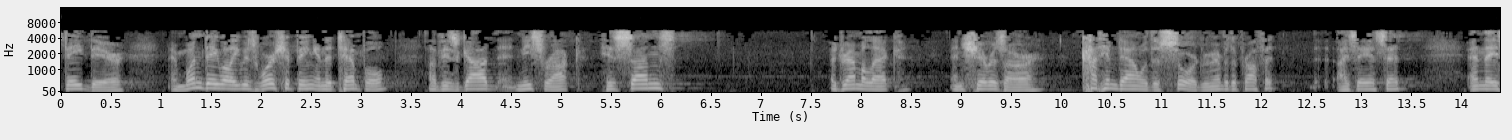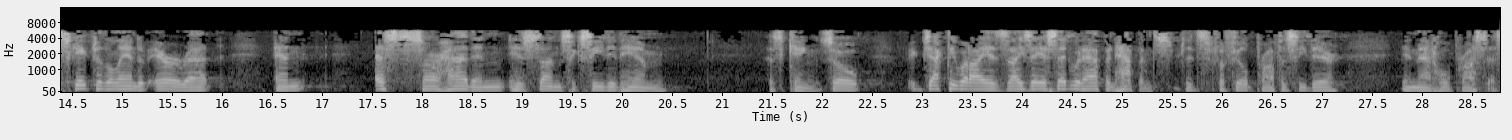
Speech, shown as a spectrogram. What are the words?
stayed there. And one day, while he was worshiping in the temple of his god Nisroch, his sons Adramelech and Sharezer cut him down with a sword. Remember the prophet Isaiah said? And they escaped to the land of Ararat, and Esarhaddon, his son, succeeded him as king. So exactly what I, as Isaiah said would happen happens. It's fulfilled prophecy there in that whole process.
